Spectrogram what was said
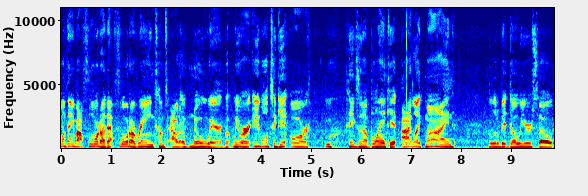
One thing about Florida, that Florida rain comes out of nowhere, but we were able to get our ooh, pigs in a blanket. I like mine a little bit doughier, so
